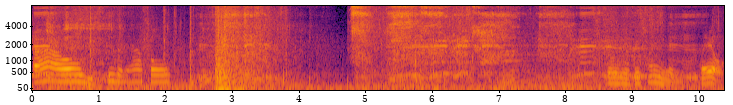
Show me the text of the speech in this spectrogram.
Ow, you stupid asshole. Go in here, they're trying fail.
